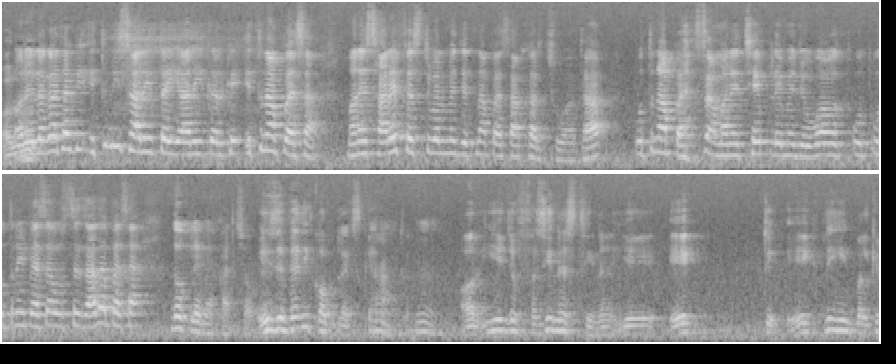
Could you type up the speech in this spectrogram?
और, और ये लगा था कि इतनी सारी तैयारी करके इतना पैसा माने सारे फेस्टिवल में जितना पैसा खर्च हुआ था उतना पैसा माने छह प्ले में जो हुआ उत, उतनी पैसा उससे ज़्यादा पैसा दो प्ले में खर्च हो is a very complex character और ये जो फसीनेस थी ना ये एक एक नहीं बल्कि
